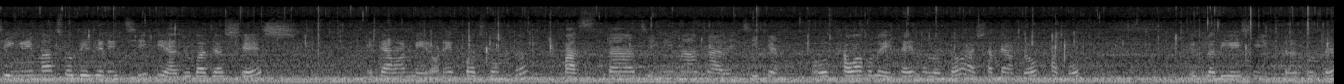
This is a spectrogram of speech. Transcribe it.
চিংড়ি মাছও ভেজে নিচ্ছি, পেঁয়াজও বাজার শেষ। এটা আমার মেয়ের অনেক পছন্দ। পাস্তা, চিংড়ি মাছ আর চিকেন ও খাওয়া হলো এটাই মূলত, আর সাথে আমরাও খাব। এগুলো দিয়ে সে ইফতার করবে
